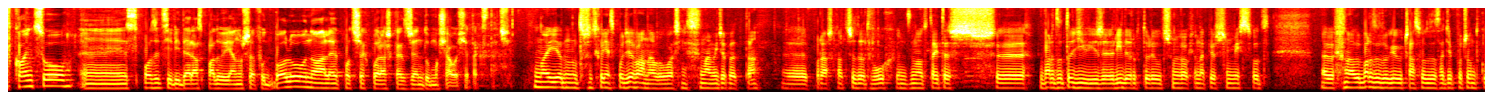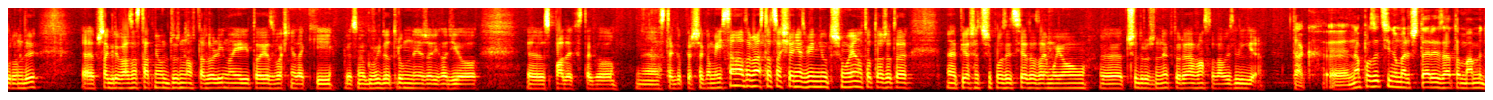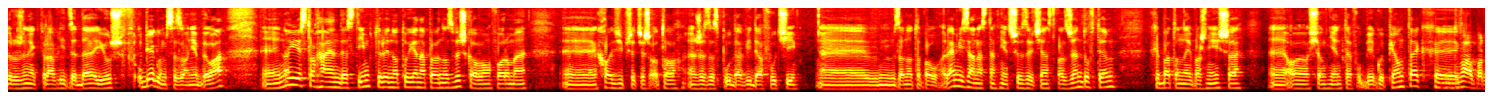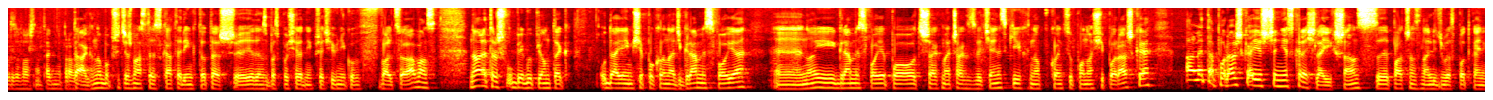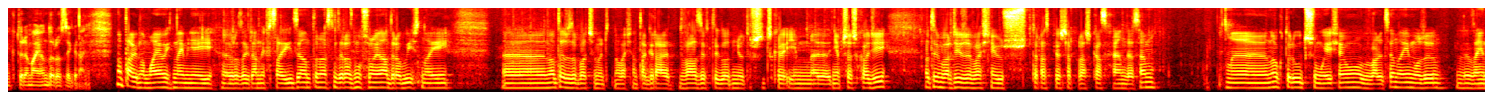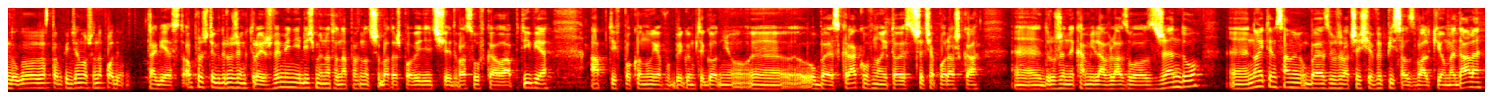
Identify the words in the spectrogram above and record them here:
W końcu e, z pozycji lidera spadły Janusze futbolu, no ale po trzech porażkach z rzędu musiało się tak stać. No i jedno troszeczkę niespodziewana, bo właśnie z synami Gepetta e, porażka 3 do 2, więc no tutaj też e, bardzo to dziwi, że lider, który utrzymywał się na pierwszym miejscu od e, no, bardzo długiego czasu, w zasadzie początku rundy, e, przegrywa z ostatnią drużyną w tabeli, no i to jest właśnie taki powiedzmy gwóźdź do trumny, jeżeli chodzi o e, spadek z tego, e, z tego pierwszego miejsca. Natomiast to, co się niezmiennie utrzymuje, no to to, że te e, pierwsze trzy pozycje to zajmują e, trzy drużyny, które awansowały z Ligi E. Tak, e, na pozycji numer 4 za to mamy drużynę, która w lidze D już w ubiegłym sezonie była. E, No i jest to HND Steam, który notuje na pewno zwyżkową formę. E, Chodzi przecież o to, że zespół Dawida Fuci zanotował remis, a następnie trzy zwycięstwa z rzędu, w tym chyba to najważniejsze osiągnięte w ubiegły piątek. Dwa bardzo ważne tak naprawdę. tak, no bo przecież Masters Catering to też jeden z bezpośrednich przeciwników w walce o awans. No ale też w ubiegły piątek udaje im się pokonać gramy swoje. y, No i gramy swoje po trzech meczach zwycięskich. No w końcu ponosi porażkę. Ale ta porażka jeszcze nie skreśla ich szans, y, patrząc na liczbę spotkań, które mają do rozegrania. No tak, no mają ich najmniej rozegranych w całej lidze, natomiast teraz muszą je nadrobić, no i e, no też zobaczymy, czy no właśnie ta gra dwa razy w tygodniu troszeczkę im e, nie przeszkodzi. No tym bardziej, że właśnie już teraz pierwsza porażka z HNDS-em, e, no, który utrzymuje się w walce, no i może za niedługo zastąpić Januszy na podium. Tak jest. Oprócz tych drużyn, które już wymieniliśmy, no to na pewno trzeba też powiedzieć dwa słówka o Aptivie. Aptiv pokonuje w ubiegłym tygodniu y, UBS Kraków, no i to jest trzecia porażka y, drużyny Kamila Wlazło z rzędu. No i tym samym UBS już raczej się wypisał z walki o medale.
